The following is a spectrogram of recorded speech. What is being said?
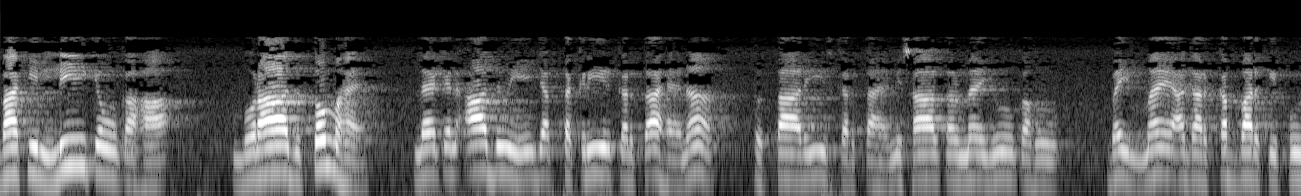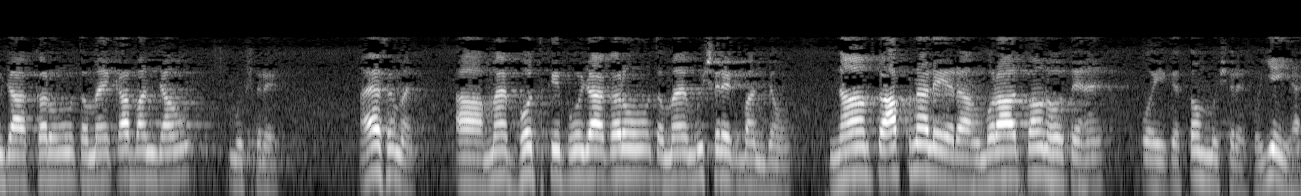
باقی لی کیوں کہا؟ مراد تم ہے۔ لیکن آدمی جب تقریر کرتا ہے نا تو تعریف کرتا ہے۔ مثال پر میں یوں کہوں بھائی میں اگر کبر کی پوجا کروں تو میں کیا بن جاؤں؟ مشرق ایسے میں میں بدھ کی پوجا کروں تو میں مشرق بن جاؤں۔ نام تو اپنا لے رہا ہوں، مراد کون ہوتے ہیں؟ وہی کہ تم مشرق ہو، یہی ہے۔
